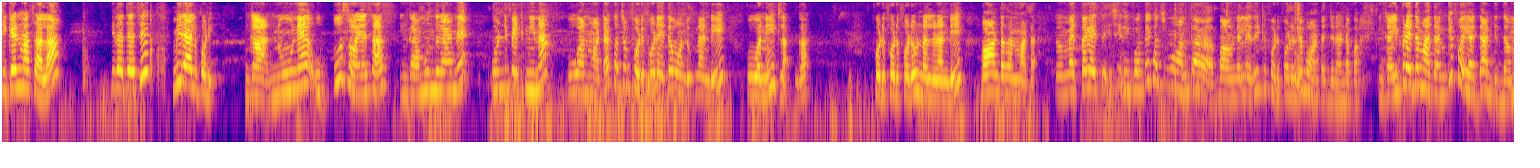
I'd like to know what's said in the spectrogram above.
చికెన్ మసాలా. ఇది వచ్చేసి మిరియాల పొడి. ఇంకా నూనె ఉప్పు సోయా సాస్ ఇంకా ముందుగానే వండి పెట్టుకున్న పువ్వు అనమాట కొంచెం పొడి పొడి అయితే వండుకునండి. పువ్వుని ఇట్లా పొడి పొడి పొడి ఉండాలి చూడండి. బాగుంటుంది అనమాట మెత్తగా అయితే చిరిగిపోతే కొంచెం అంత బాగుండలేదు. ఇట్లా పొడి పొడి ఉంటే బాగుంటుంది చూడండి అబ్బా. ఇంకా ఇప్పుడైతే మాత్రానికి పొయ్యి అయితే అంటిద్దాం.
